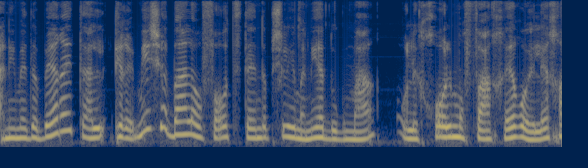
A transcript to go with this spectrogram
אני מדברת על... תראה, מי שבא להופעות סטנדאפ שלי, אם אני הדוגמה, או לכל מופע אחר, או אליך,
